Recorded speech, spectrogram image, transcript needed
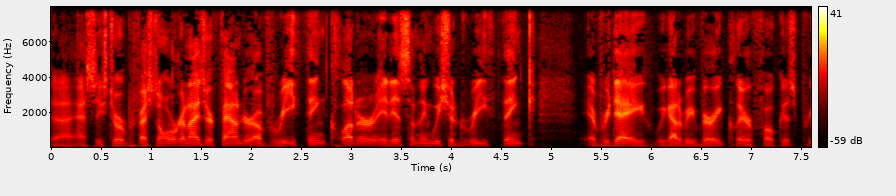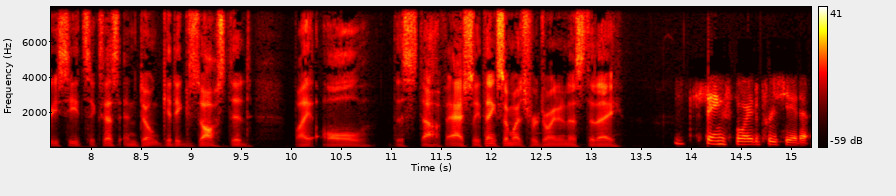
Uh, Ashley Stewart, professional organizer, founder of Rethink Clutter. It is something we should rethink every day. We got to be very clear, focus, precede success, and don't get exhausted by all the stuff. Ashley, thanks so much for joining us today. Thanks, Boyd. Appreciate it.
